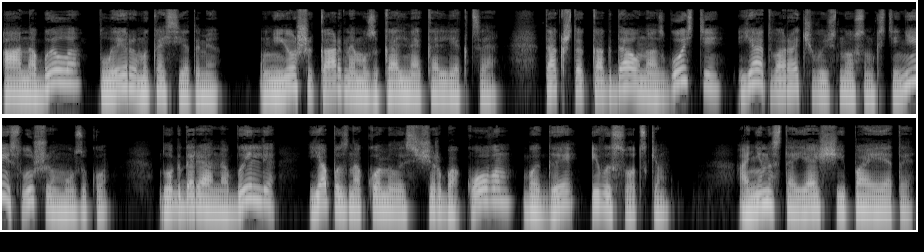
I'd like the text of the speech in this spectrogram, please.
а Аннабелла — плеером и кассетами. У нее шикарная музыкальная коллекция. Так что, когда у нас гости, я отворачиваюсь носом к стене и слушаю музыку. Благодаря Аннабелле я познакомилась с Щербаковым, БГ и Высоцким. Они настоящие поэты.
